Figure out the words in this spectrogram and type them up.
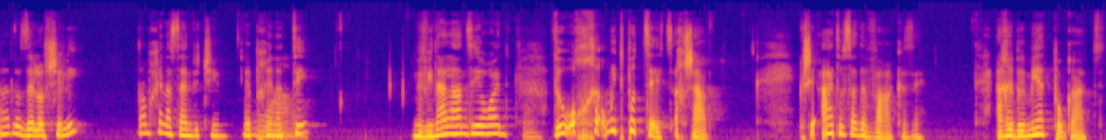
אומרת לו, זה לא שלי, לא מכינה סנדוויצ'ים. מבחינתי, מבינה לאן זה יורד? כן. והוא הוא מתפוצץ. עכשיו, כשאת עושה דבר כזה, הרי במי את פוגעת?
